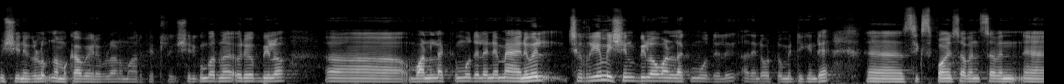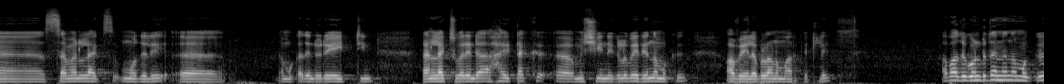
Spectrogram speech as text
മെഷീനുകളും നമുക്ക് അവൈലബിൾ ആണ് മാർക്കറ്റിൽ ശരിക്കും പറഞ്ഞാൽ ഒരു ബിലോ വൺ ലാക്ക് മുതൽ തന്നെ മാനുവൽ ചെറിയ മെഷീൻ ബിലോ വൺ ലാക്ക് മുതൽ അതിന്റെ ഓട്ടോമാറ്റിക്കിന്റെ six point seven seven seven lakhs മുതൽ നമുക്കതിന്റെ ഒരു എയ്റ്റീൻ ടെൻ ലാക്സ് വരെ ഹൈടെക് മെഷീനുകൾ വരെ നമുക്ക് അവൈലബിൾ ആണ് മാർക്കറ്റിൽ അപ്പോൾ അതുകൊണ്ട് തന്നെ നമുക്ക്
